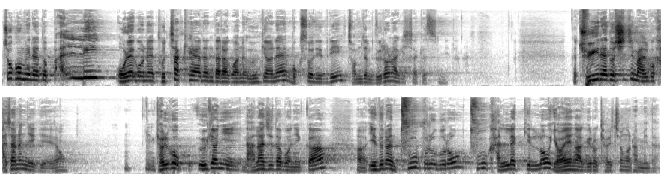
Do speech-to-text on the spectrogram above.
조금이라도 빨리 오레곤에 도착해야 된다라고 하는 의견의 목소리들이 점점 늘어나기 시작했습니다. 그러니까 주일에도 쉬지 말고 가자는 얘기예요. 결국 의견이 나눠지다 보니까 어, 이들은 두 그룹으로 두 갈래길로 여행하기로 결정을 합니다.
